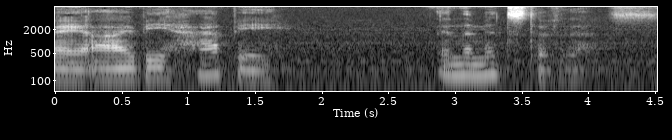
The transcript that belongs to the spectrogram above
May I be happy in the midst of this.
